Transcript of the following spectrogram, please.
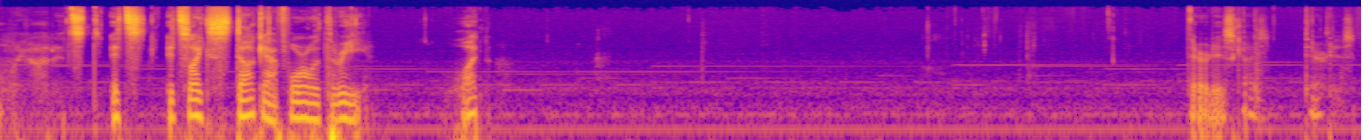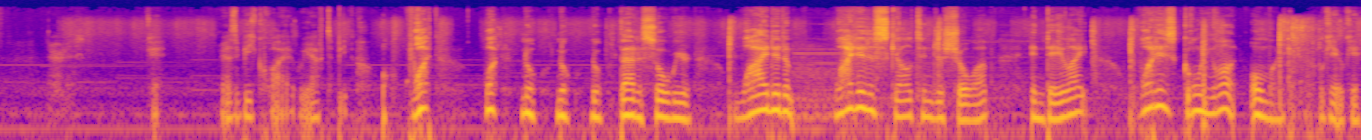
Oh my god, it's it's it's like stuck at 403. What? There it is, guys. There it is. There it is. Okay. We have to be quiet. We have to be. Oh, what? What? No, no, no. That is so weird. Why did a why did a skeleton just show up in daylight? What is going on? Oh my. Okay, okay.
